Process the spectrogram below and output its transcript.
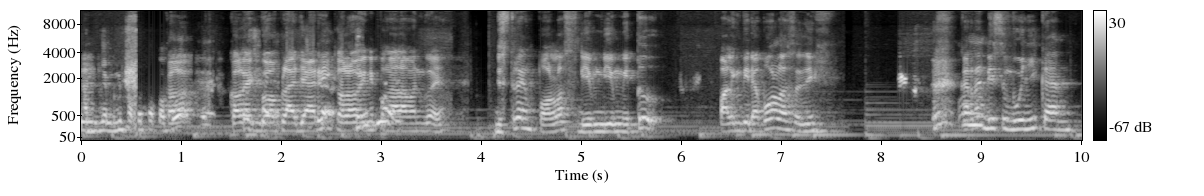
nyimpen foto-foto kalau kalau yang gue pelajari kalau ini pengalaman gue ya justru yang polos diem-diem itu paling tidak polos aja karena disembunyikan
